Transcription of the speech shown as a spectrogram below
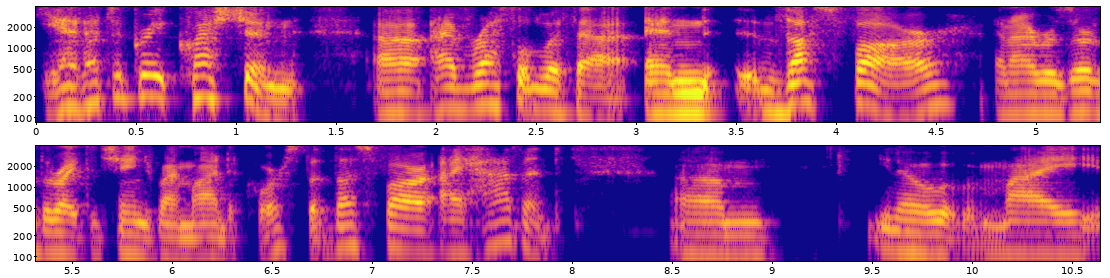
Yeah, that's a great question. Uh, I've wrestled with that. And thus far, and I reserve the right to change my mind, of course, but thus far I haven't. Um, you know, my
